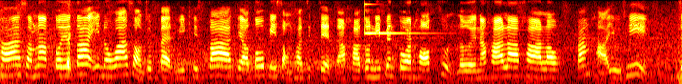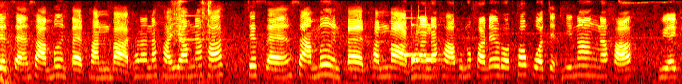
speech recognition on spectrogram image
ค่ะสำหรับ Toyota Innova 2.8 V Krista เกียร์โตปี 2017 นะคะ ตัวนี้เป็นตัวท็อปสุดเลยนะคะ ราคาเราตั้งขายอยู่ที่ 738,000 บาทเท่านั้นนะคะ ย้ำนะคะ 738,000 บาทเท่านั้นนะคะ คุณลูกค้าได้รถครอบครัว 7 ที่นั่งนะคะ VIP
